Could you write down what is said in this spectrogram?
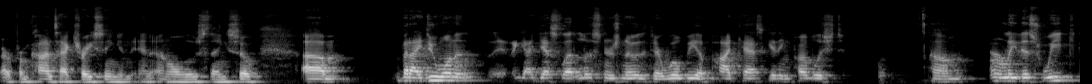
or from contact tracing and, and, and all those things. So, um, but I do want to, I guess, let listeners know that there will be a podcast getting published um, early this week.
